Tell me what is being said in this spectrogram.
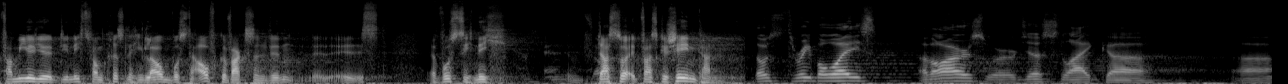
Familie, die nichts vom christlichen Glauben wusste, aufgewachsen bin, äh, ist, äh, wusste ich nicht, dass so etwas geschehen kann. Those three boys of ours were just like, uh, uh,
